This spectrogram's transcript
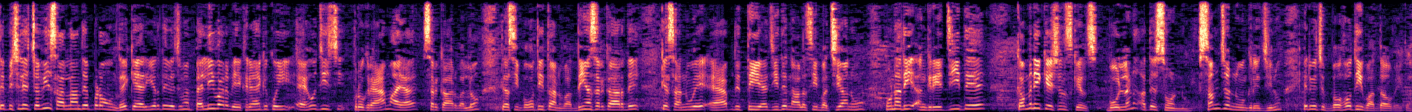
ਤੇ ਪਿਛਲੇ 24 ਸਾਲਾਂ ਦੇ ਪੜਾਉਣ ਦੇ ਕੈਰੀਅਰ ਦੇ ਵਿੱਚ ਮੈਂ ਪਹਿਲੀ ਵਾਰ ਵੇਖ ਰਿਹਾ ਕਿ ਕੋਈ ਇਹੋ ਜੀ ਪ੍ਰੋਗਰਾਮ ਆਇਆ ਸਰਕਾਰ ਵੱਲੋਂ ਤੇ ਅਸੀਂ ਬਹੁਤ ਹੀ ਧੰਨਵਾਦੀ ਹਾਂ ਸਰਕਾਰ ਦੇ ਕਿ ਸਾਨੂੰ ਇਹ ਐਪ ਦਿੱਤੀ ਹੈ, ਜਿਹਦੇ ਨਾਲ ਅਸੀਂ ਬੱਚਿਆਂ ਨੂੰ ਉਹਨਾਂ ਦੀ ਅੰਗਰੇਜ਼ੀ ਦੇ ਕਮਿਊਨੀਕੇਸ਼ਨ ਸਕਿੱਲਸ ਬੋਲਣ ਅਤੇ ਸੁਣਨ ਨੂੰ, ਸਮਝਣ ਨੂੰ ਅੰਗਰੇਜ਼ੀ ਨੂੰ, ਇਹਦੇ ਵਿੱਚ ਬਹੁਤ ਹੀ ਵਾਧਾ ਹੋਵੇਗਾ।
